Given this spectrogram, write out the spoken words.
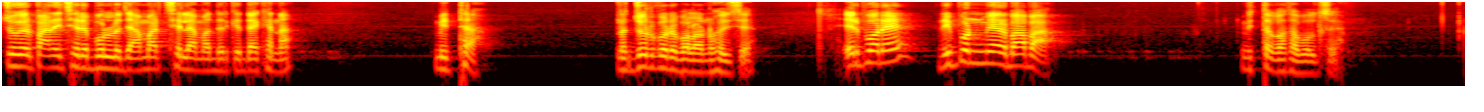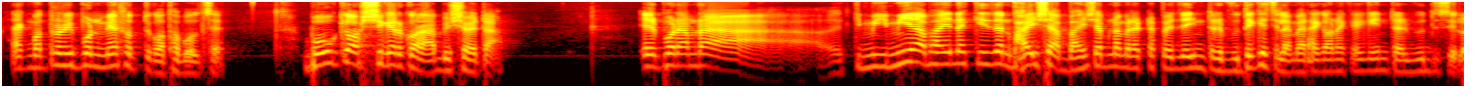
চোখের পানি ছেড়ে বলল যে, আমার ছেলে আমাদেরকে দেখে না। মিথ্যা? না, জোর করে বলানো হয়েছে। এরপরে রিপন মিয়ার বাবা মিথ্যা কথা বলছে। একমাত্র রিপন মিয়া সত্যি কথা বলছে। বউকে অস্বীকার করা বিষয়টা। এরপরে আমরা মিয়া ভাই না কি যেন ভাই সাহেব ভাই সাহেব নামের একটা পেজে ইন্টারভিউ দেখেছিলাম, এর আগে অনেক আগে ইন্টারভিউ দিছিল।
